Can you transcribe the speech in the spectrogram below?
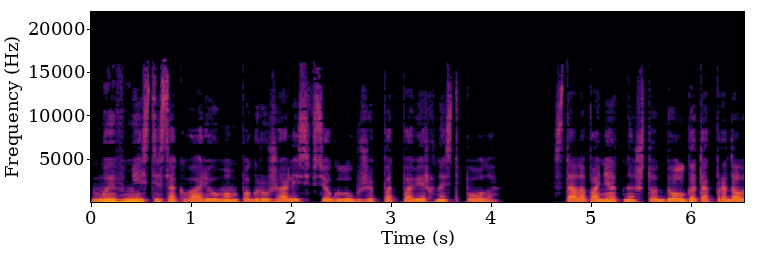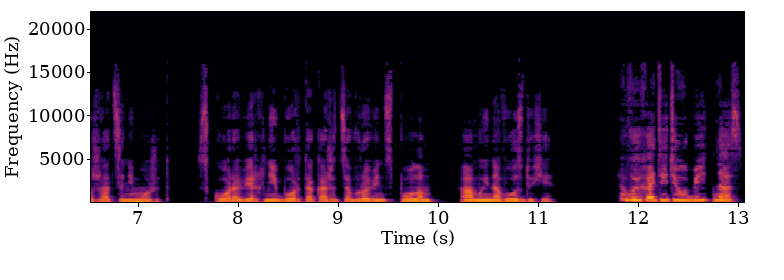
Мы вместе с аквариумом погружались все глубже под поверхность пола. Стало понятно, что долго так продолжаться не может. Скоро верхний борт окажется вровень с полом, а мы на воздухе. «Вы хотите убить нас?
